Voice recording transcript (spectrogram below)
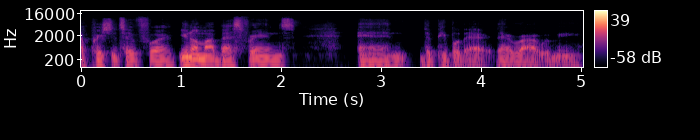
appreciative for, you know, my best friends and the people that that ride with me.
